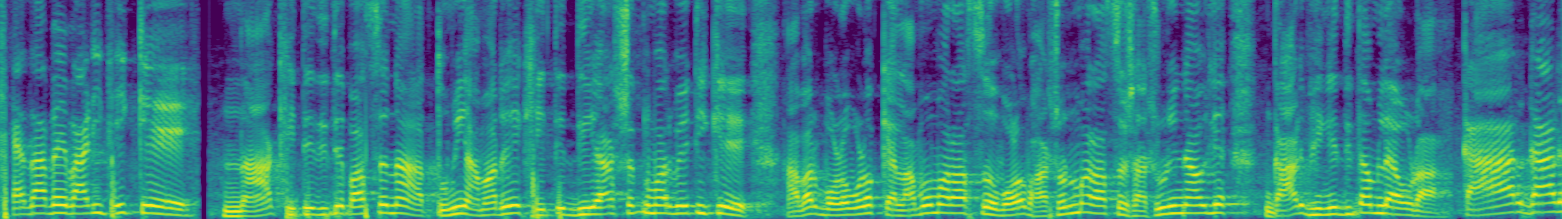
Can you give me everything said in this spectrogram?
খেদাবে বাড়ি থেকে। না খেতে দিতে পারছে না। তুমি আমার আমারে খেতে দিয়ে আসছো তোমার বেটিকে। আবার বড় বড় কেলামও মারাচ্ছ, বড় ভাষণ মারাচ্ছ। শাশুড়ি না হইলে গাড় ভেঙে দিতাম লেওড়া কার গাড়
